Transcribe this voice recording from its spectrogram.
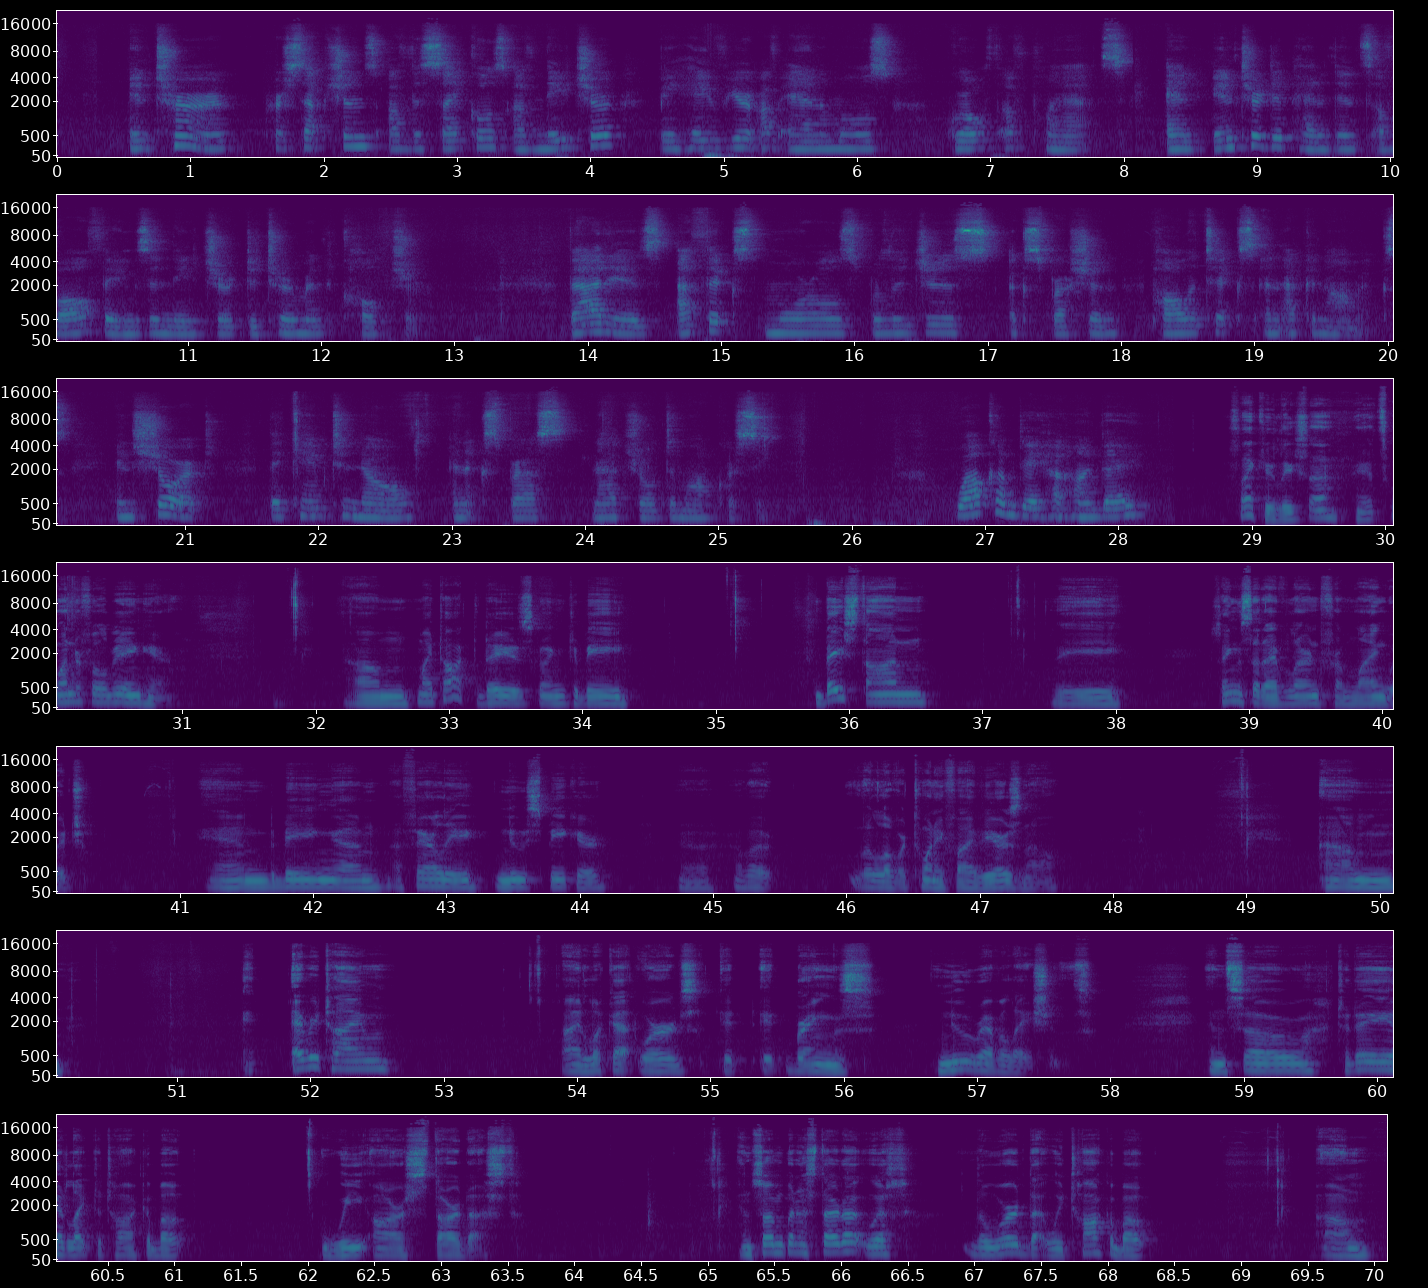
In turn, perceptions of the cycles of nature, behavior of animals, growth of plants, and interdependence of all things in nature determined culture. That is, ethics, morals, religious expression, politics, and economics. In short, they came to know and express natural democracy. Welcome, Tehahenteh. Thank you, Lisa. It's wonderful being here. Um, my talk today is going to be based on the things that I've learned from language. And being um, a fairly new speaker, uh, about a little over 25 years now, um, every time I look at words, it, it brings new revelations. And so today I'd like to talk about we are stardust. And so I'm going to start out with the word that we talk about um,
